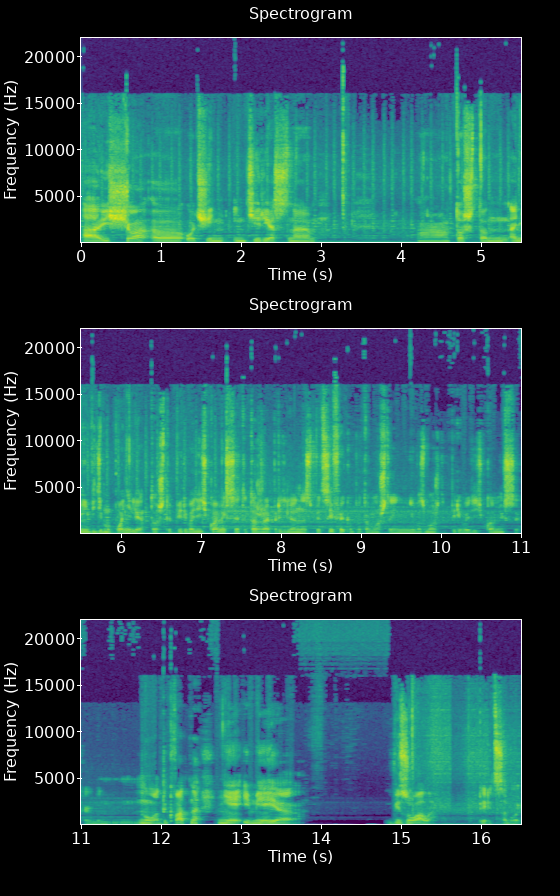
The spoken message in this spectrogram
А еще э, очень интересно то, что они, видимо, поняли, то, что переводить комиксы это тоже определенная специфика, потому что невозможно переводить комиксы как бы, ну, адекватно, не имея визуала перед собой.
